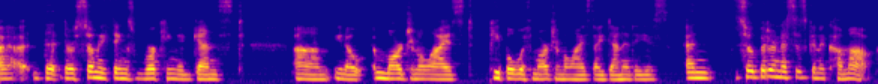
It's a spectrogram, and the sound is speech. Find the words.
Uh, that there's so many things working against um, you know, marginalized people with marginalized identities. And so bitterness is going to come up.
